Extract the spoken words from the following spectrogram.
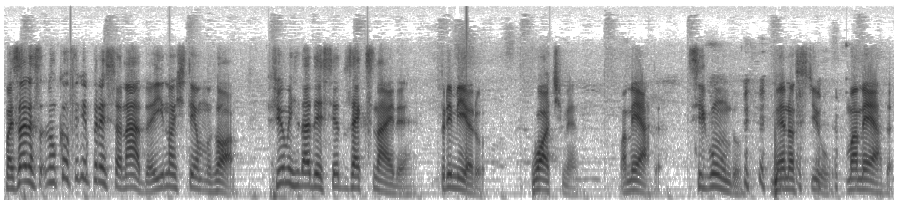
Mas olha só, no que eu fico impressionado, aí nós temos, ó, filmes da DC do Zack Snyder. Primeiro, Watchmen, uma merda. Segundo, Man of Steel, uma merda.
